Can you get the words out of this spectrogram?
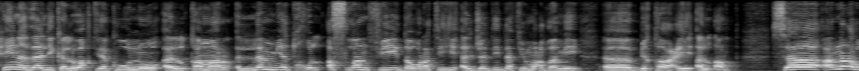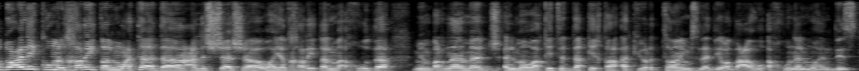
حين ذلك الوقت يكون القمر لم يدخل أصلا في دورته الجديدة في معظم آه، بقاع الأرض. سنعرض عليكم الخريطة المعتادة على الشاشة وهي الخريطة المأخوذة من برنامج المواقيت الدقيقة Accurate Times الذي وضعه أخونا المهندس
